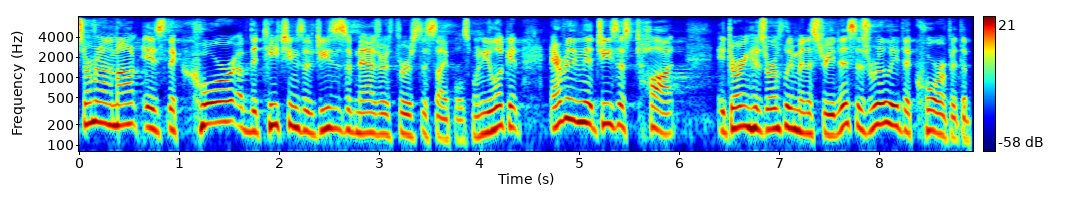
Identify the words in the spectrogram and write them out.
Sermon on the Mount is the core of the teachings of Jesus of Nazareth for his disciples. When you look at everything that Jesus taught during his earthly ministry, this is really the core of it, the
